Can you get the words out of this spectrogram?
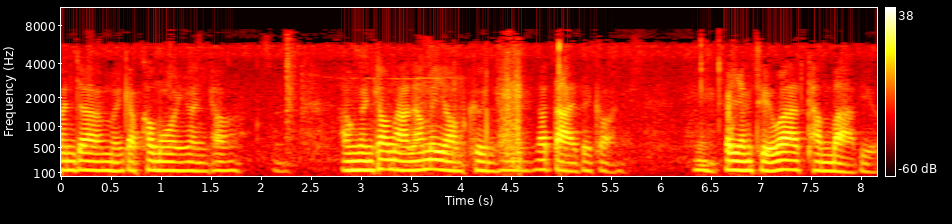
มันจะเหมือนกับขโมยเงินเขา เอาเงินเข้ามาแล้วไม่ยอมคืนเขาแล้วตายไปก่อน ก็ยังถือว่าทำบาปอยู่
